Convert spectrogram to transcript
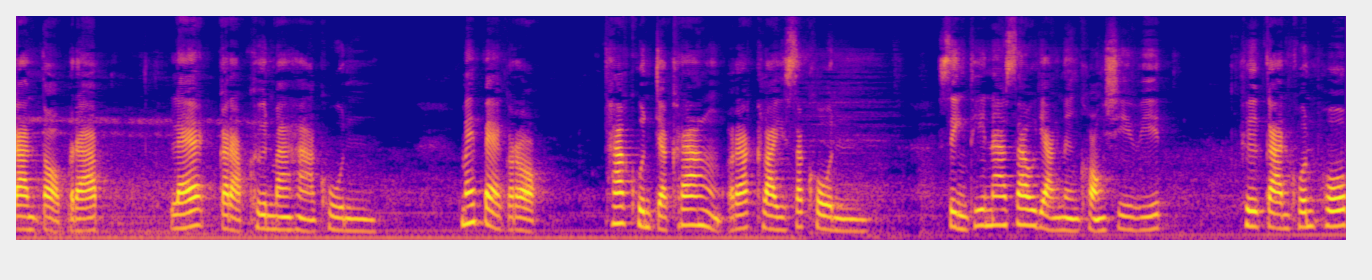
การตอบรับ และกลับคืนมาหาคุณ ไม่แปลกหรอก ถ้าคุณจะครั่งรักใครสักคน สิ่งที่น่าเศร้าอย่างหนึ่งของชีวิต คือการค้นพบ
